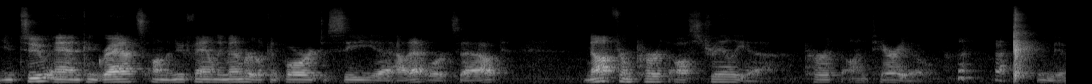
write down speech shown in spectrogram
you too. And congrats on the new family member. Looking forward to see uh, how that works out. Not from Perth, Australia. Perth, Ontario. Who knew?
